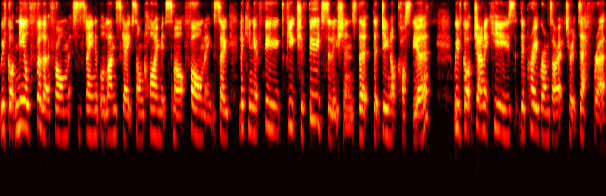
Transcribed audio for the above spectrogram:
We've got Neil Fuller from Sustainable Landscapes on climate smart farming, so looking at food, future food solutions that that do not cost the earth. We've got Janet Hughes, the programme director at DEFRA,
